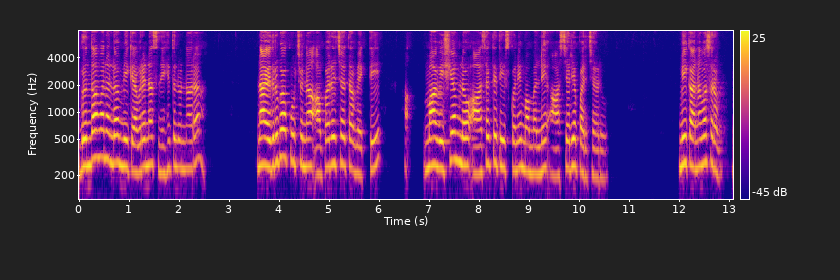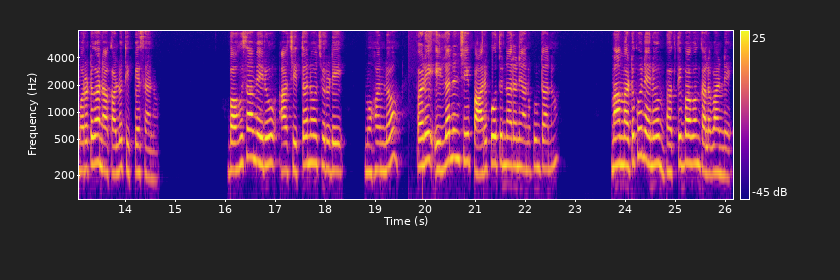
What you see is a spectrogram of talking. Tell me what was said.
బృందావనంలో మీకెవరైనా స్నేహితులున్నారా? నా ఎదురుగా కూర్చున్న అపరిచిత వ్యక్తి మా విషయంలో ఆసక్తి తీసుకొని మమ్మల్ని ఆశ్చర్యపరిచారు. మీకు అనవసరం మొరటుగా నా కళ్ళు తిప్పేశాను. బహుశా మీరు ఆ చిత్తనోచురుడి మొహంలో పడి ఇళ్ళ నుంచి పారిపోతున్నారని అనుకుంటాను. మా మటుకు నేను భక్తిభావం కలవాణ్ణే.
